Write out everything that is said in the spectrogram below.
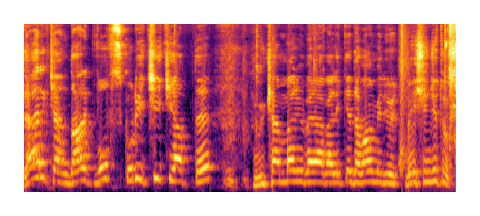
Derken Dark Wolf skoru 2-2 yaptı. Mükemmel bir beraberlikle devam ediyor. 5. tur.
